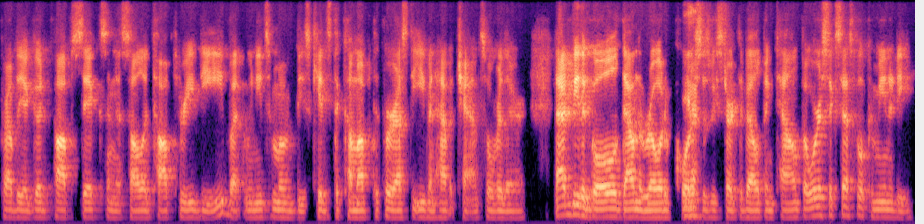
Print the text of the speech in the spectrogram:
probably a good top six and a solid top three D, but we need some of these kids to come up to, for us to even have a chance over there. That'd be the goal down the road, of course, Yeah. as we start developing talent. But we're a successful community.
